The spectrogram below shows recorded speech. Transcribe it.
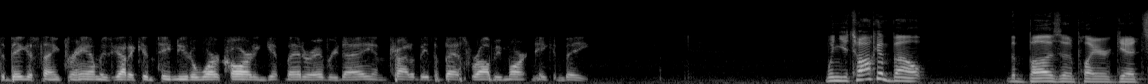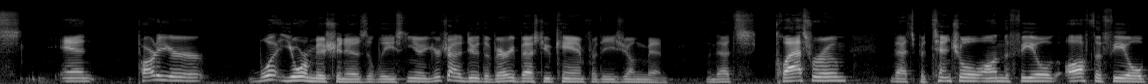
the biggest thing for him, he's got to continue to work hard and get better every day, and try to be the best Robbie Martin he can be. When you talk about the buzz that a player gets, and part of your what your mission is, at least, you know, you're trying to do the very best you can for these young men, and that's classroom, that's potential on the field, off the field.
